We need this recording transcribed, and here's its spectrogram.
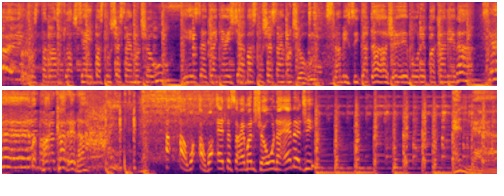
Просто расслабься и послушай Саймон Шоу Не загоняйся, послушай Саймон Шоу С нами всегда даже море по колено Всем Макарена Ава, ава, это Саймон Шоу на Energy. And now.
